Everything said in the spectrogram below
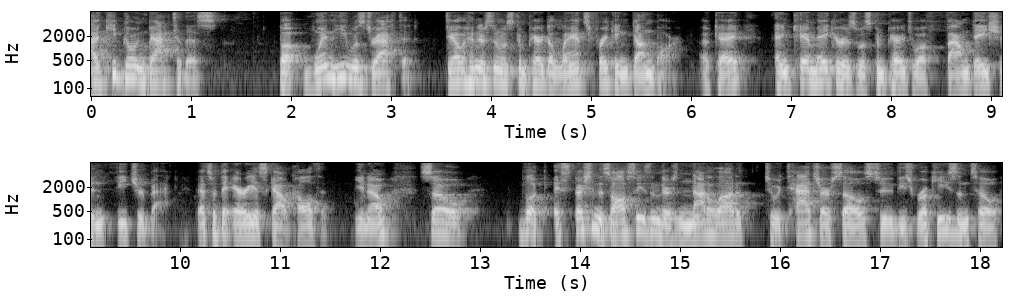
I keep going back to this, but when he was drafted, Darrell Henderson was compared to Lance freaking Dunbar, okay? And Cam Akers was compared to a foundation feature back. That's what the area scout called him, you know? So look, especially in this offseason, there's not a lot of, to attach ourselves to these rookies until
